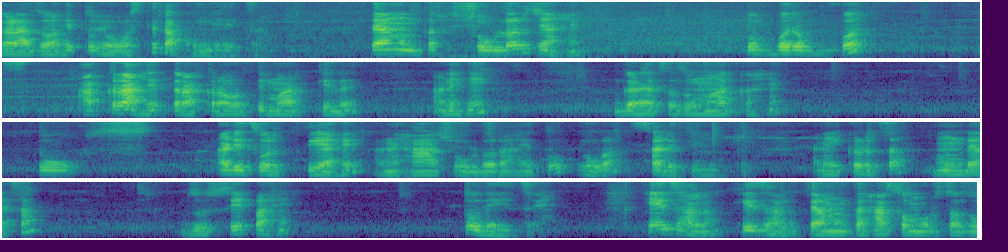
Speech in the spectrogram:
गळा जो आहे तो व्यवस्थित आखून घ्यायचा. त्यानंतर शोल्डर जे आहे तो बरोबर अकरा आहे तर अकरावरती मार्क केलं आहे आणि हे गळ्याचा जो मार्क आहे तो अडीचवरती आहे. आणि हा शोल्डर आहे तो एवढा साडेतीन मीटर आणि इकडचा मुंड्याचा जो सेप आहे तो द्यायचा आहे. हे झालं हे झालं. त्यानंतर हा समोरचा जो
